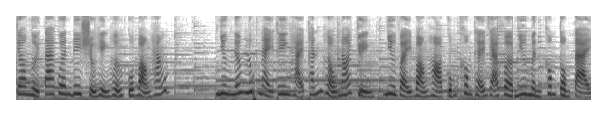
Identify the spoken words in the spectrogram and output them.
cho người ta quên đi sự hiện hữu của bọn hắn. Nhưng nếu lúc này Thiên Hải Thánh Hậu nói chuyện Như vậy, bọn họ cũng không thể giả vờ như mình không tồn tại.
